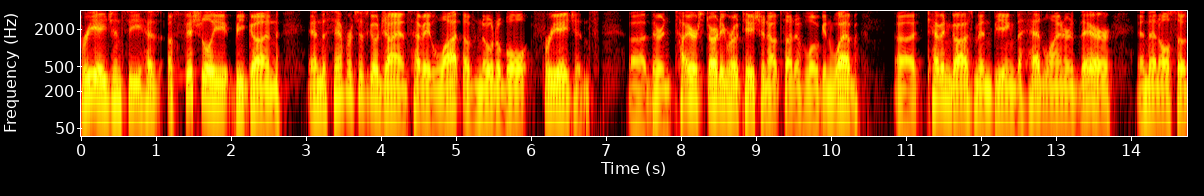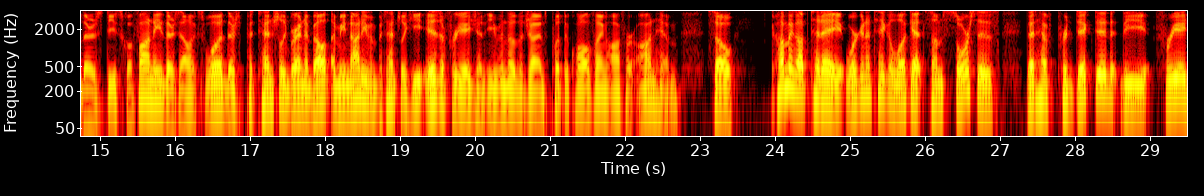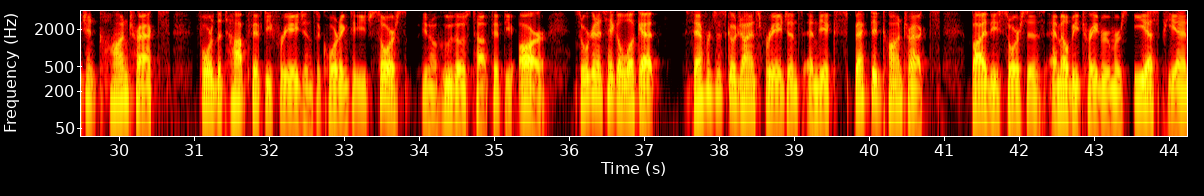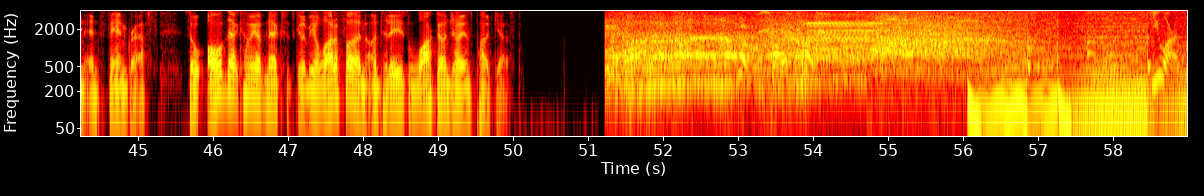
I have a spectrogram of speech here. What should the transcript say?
free agency has officially begun, and the San Francisco Giants have a lot of notable free agents. Uh, their entire starting rotation outside of Logan Webb, uh, Kevin Gausman being the headliner there. And then also there's DeSclafani, there's Alex Wood, there's potentially Brandon Belt. I mean, not even potentially. He is a free agent, even though the Giants put the qualifying offer on him. So coming up today, we're going to take a look at some sources that have predicted the free agent contracts for the top 50 free agents according to each source, you know, who those top 50 are. So we're going to take a look at San Francisco Giants free agents and the expected contracts by these sources MLB Trade Rumors, ESPN, and Fangraphs. So, all of that coming up next. It's going to be a lot of fun on today's Locked On Giants podcast.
